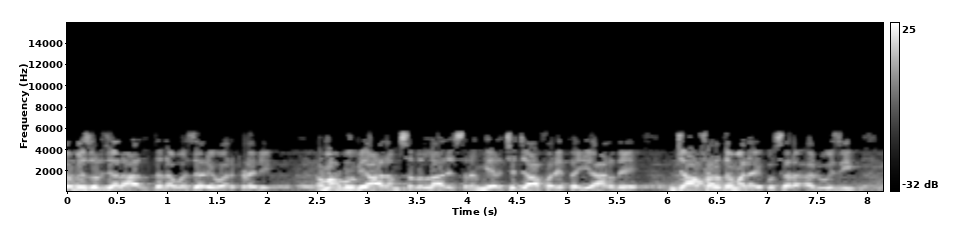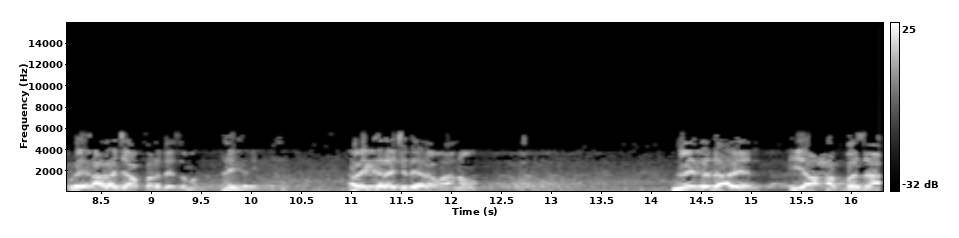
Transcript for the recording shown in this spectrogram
رب ذل جلال دله وزر ور کړلې محبوب عالم صلی الله علیه وسلم ير چې جعفر تیار دی جعفر د ملائکه سره الوزی وای هغه جعفر دی زما هي هي او کله چې دی روانو نو دا ویل یا حبذا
